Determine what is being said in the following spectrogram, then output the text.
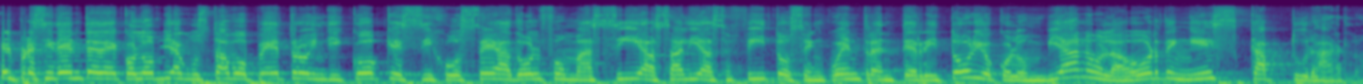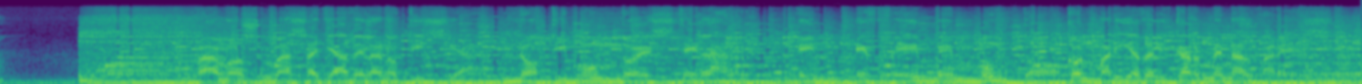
El presidente de Colombia, Gustavo Petro, indicó que si José Adolfo Macías, alias Fito, se encuentra en territorio colombiano, la orden es capturarlo. Vamos más allá de la noticia. Notimundo Estelar en FM Mundo con María del Carmen Álvarez.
